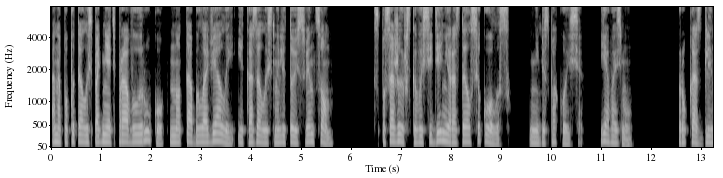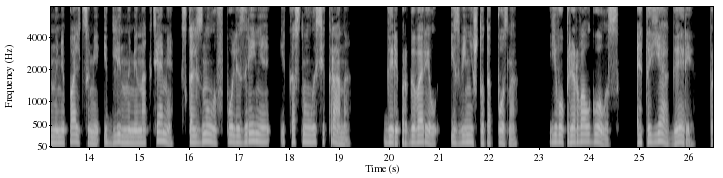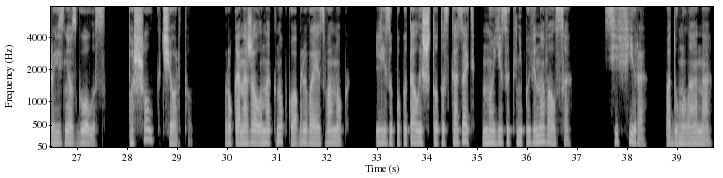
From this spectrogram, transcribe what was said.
Она попыталась поднять правую руку, но та была вялой и казалась налитой свинцом. С пассажирского сиденья раздался голос. «Не беспокойся, я возьму». Рука с длинными пальцами и длинными ногтями скользнула в поле зрения и коснулась экрана. Гэри проговорил «Извини, что так поздно». Его прервал голос. «Это я, Гэри. произнес голос. Пошел к черту. Рука нажала на кнопку, обрывая звонок. Лиза попыталась что-то сказать, но язык не повиновался. «Сефира», — подумала она.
